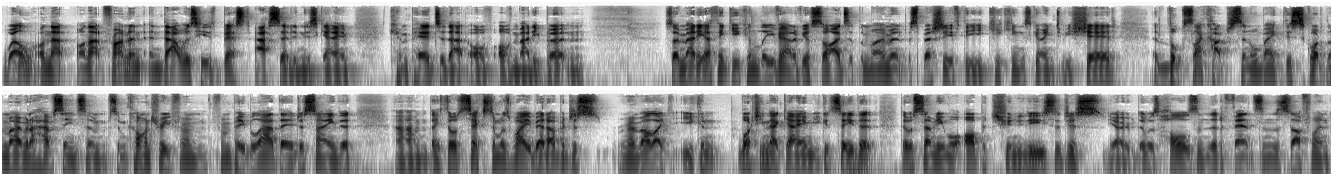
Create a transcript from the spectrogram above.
well on that on that front, and, and that was his best asset in this game compared to that of of Matty Burton. So, Matty, I think you can leave out of your sides at the moment, especially if the kicking's going to be shared. It looks like Hutchison will make this squad at the moment. I have seen some some commentary from from people out there just saying that um, they thought Sexton was way better, but just remember, like you can watching that game, you could see that there was so many more opportunities. That just you know there was holes in the defense and the stuff when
